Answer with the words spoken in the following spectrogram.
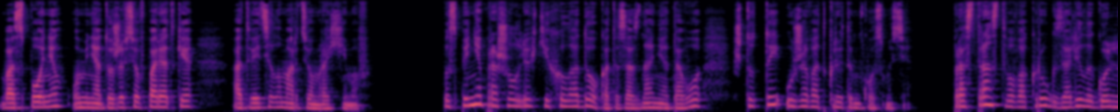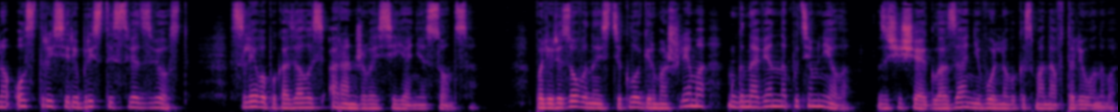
«Вас понял, у меня тоже все в порядке», – ответил им Артем Рахимов. По спине прошел легкий холодок от осознания того, что ты уже в открытом космосе. Пространство вокруг залил игольно-острый серебристый свет звезд. Слева показалось оранжевое сияние солнца. Поляризованное стекло гермошлема мгновенно потемнело, защищая глаза невольного космонавта Леонова.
